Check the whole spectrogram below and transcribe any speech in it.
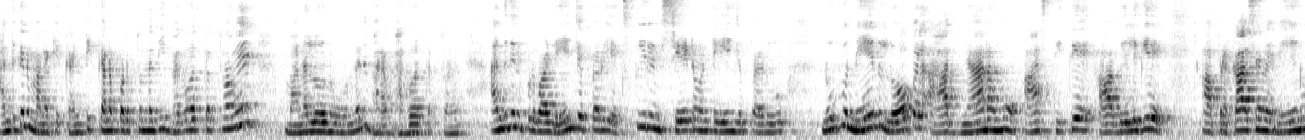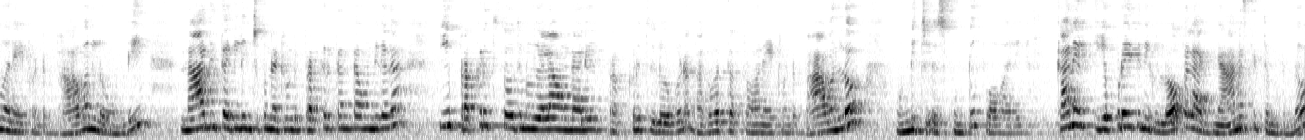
అందుకని మనకి కంటికి కనపడుతున్నది భగవతత్వమే మనలోనూ ఉన్నది మన భగవతత్వమే అందుకని ఇప్పుడు వాళ్ళు ఏం చెప్పారు? ఎక్స్పీరియన్స్ చేయటం అంటే ఏం చెప్పారు? నువ్వు నేను లోపల ఆ జ్ఞానము ఆ స్థితే ఆ వెలుగే ఆ ప్రకాశమే నేను అనేటువంటి భావనలో ఉండి నాది తగిలించుకున్నటువంటి ప్రకృతి అంతా ఉంది కదా. ఈ ప్రకృతితో నువ్వు ఎలా ఉండాలి? ప్రకృతిలో కూడా భగవతత్వం అనేటువంటి భావనలో ఉండి చేసుకుంటూ పోవాలి. కానీ ఎప్పుడైతే నీకు లోపల ఆ జ్ఞానస్థితి ఉంటుందో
